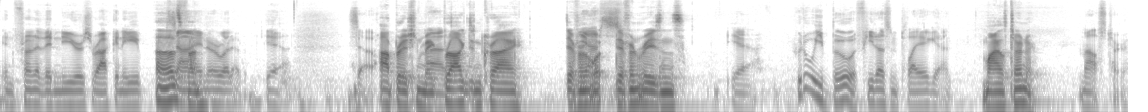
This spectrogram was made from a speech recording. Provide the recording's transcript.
in front of the New Year's Rockin' Eve Oh, sign fun. or whatever. Yeah. So Operation Make uh, Brogdon cry. Different yes. different reasons. Yeah. Who do we boo if he doesn't play again? Miles Turner. Miles Turner.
